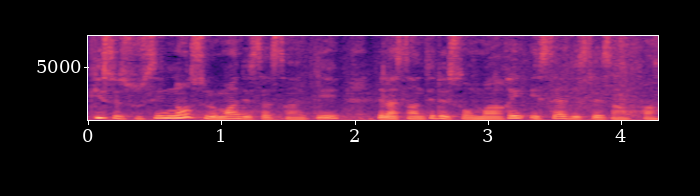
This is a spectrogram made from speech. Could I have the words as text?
qui se soucie non seulement de sa santé, de la santé de son mari et celle de ses enfants.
